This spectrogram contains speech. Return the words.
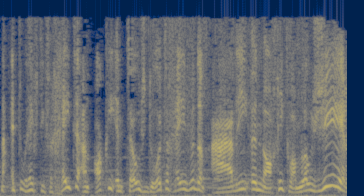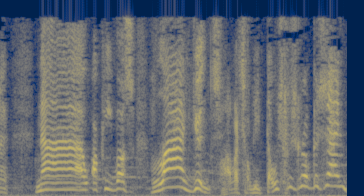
Nou, en toen heeft hij vergeten aan Akkie en Toos door te geven dat Arie een nachtje kwam logeren. Nou, Akkie was laaiend. Oh, wat zal die Toos geschrokken zijn?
